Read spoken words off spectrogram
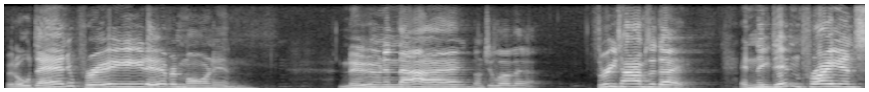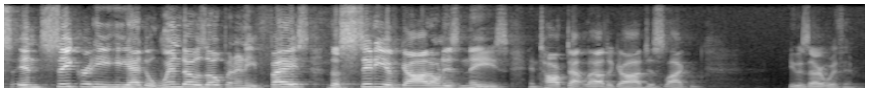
but old Daniel prayed every morning, noon and night. Don't you love that? Three times a day. And he didn't pray in, in secret. He, he had the windows open and he faced the city of God on his knees and talked out loud to God just like he was there with him.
